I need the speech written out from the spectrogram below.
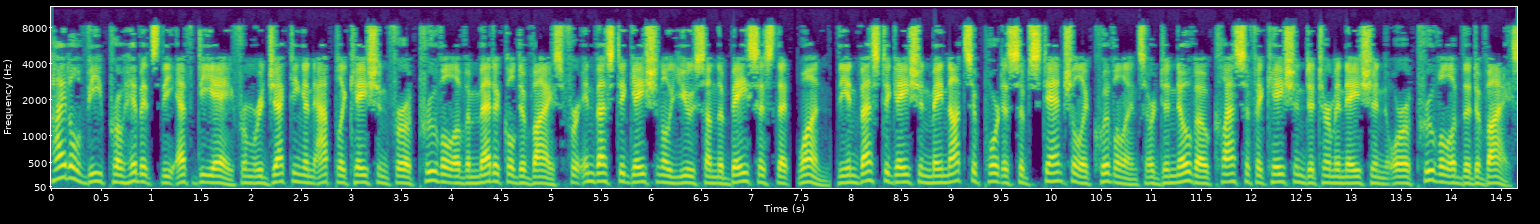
Title V prohibits the FDA from rejecting an application for approval of a medical device for investigational use on the basis that, 1 the investigation may not support a substantial equivalence or de novo classification determination or approval of the device,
